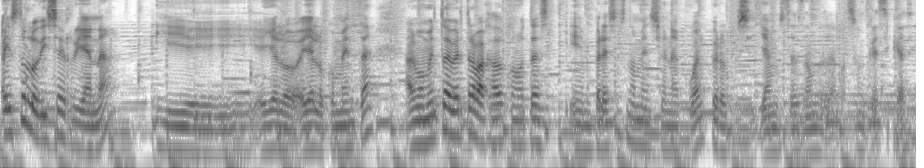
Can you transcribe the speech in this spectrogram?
Esto lo dice Rihanna y ella lo, ella lo comenta. Al momento de haber trabajado con otras empresas, no menciona cuál, pero pues sí, ya me estás dando la razón casi casi.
